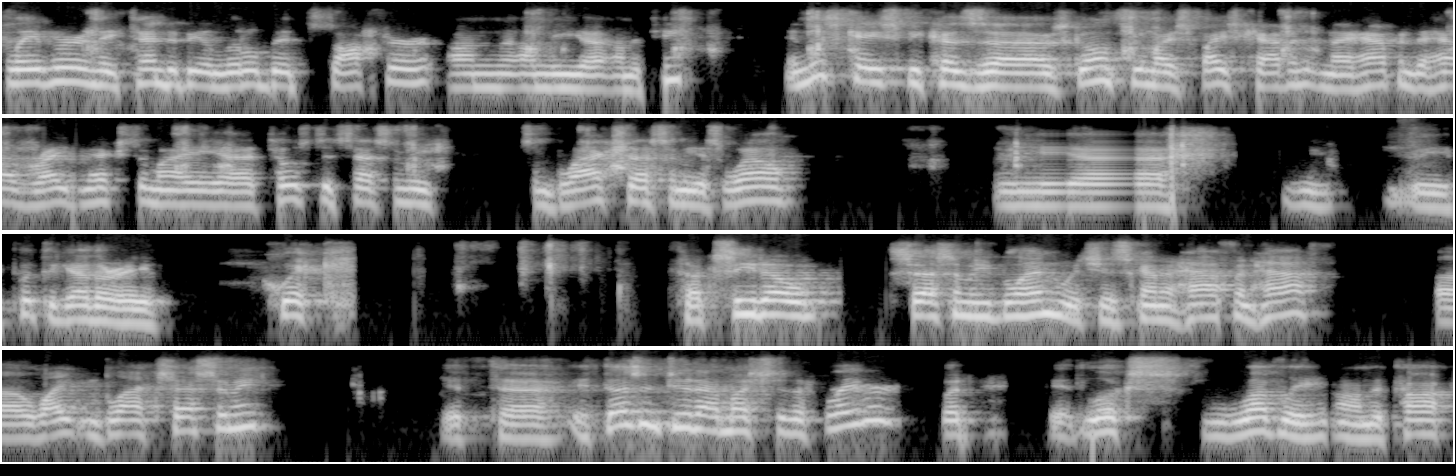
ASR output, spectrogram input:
flavor, and they tend to be a little bit softer on on the uh, on the teeth. In this case, because uh, I was going through my spice cabinet and I happened to have right next to my uh, toasted sesame some black sesame as well, we, we we put together a quick tuxedo sesame blend, which is kind of half and half, uh, white and black sesame. It, uh, it doesn't do that much to the flavor, but it looks lovely on the top,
